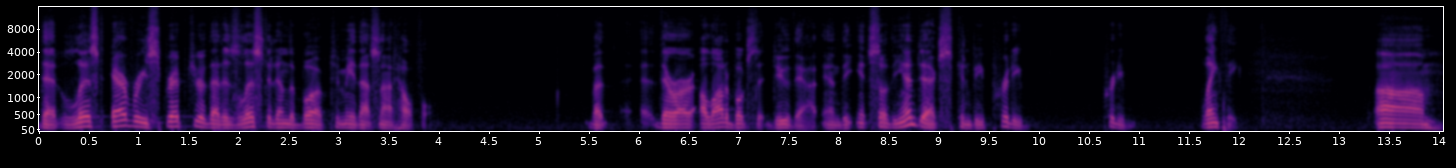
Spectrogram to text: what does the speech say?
that lists every scripture that is listed in the book, to me that's not helpful. But uh, there are a lot of books that do that, and the, so the index can be pretty, pretty lengthy. Um,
